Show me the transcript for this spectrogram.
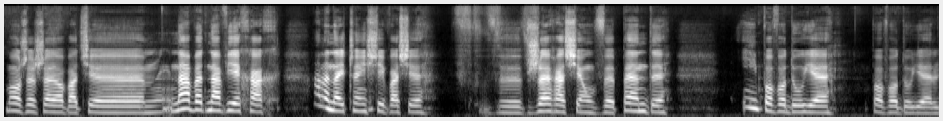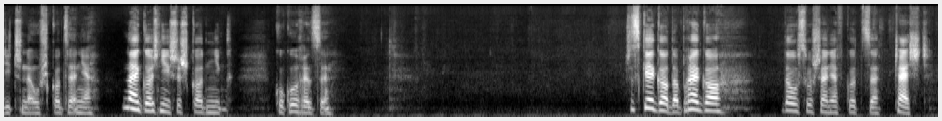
może żerować e, nawet na wiechach, ale najczęściej właśnie wżera się w pędy i powoduje, powoduje liczne uszkodzenia. Najgroźniejszy szkodnik kukurydzy. Wszystkiego dobrego. Do usłyszenia wkrótce. Cześć.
